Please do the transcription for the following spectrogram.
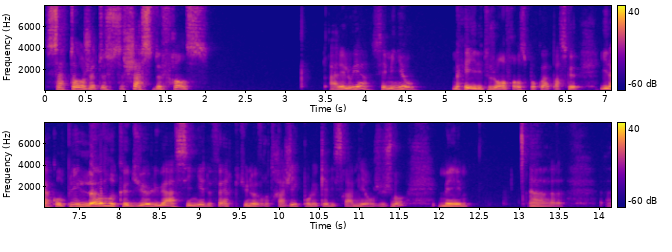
Satan, je te chasse de France. Alléluia, c'est mignon. Mais il est toujours en France. Pourquoi? Parce qu'il accomplit l'œuvre que Dieu lui a assigné de faire, qui est une œuvre tragique pour laquelle il sera amené en jugement. Mais euh, euh,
